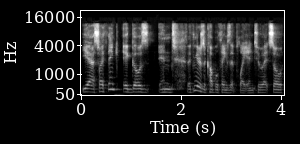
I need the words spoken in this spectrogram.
Yeah, so I think it goes into, I think there's a couple things that play into it. So,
